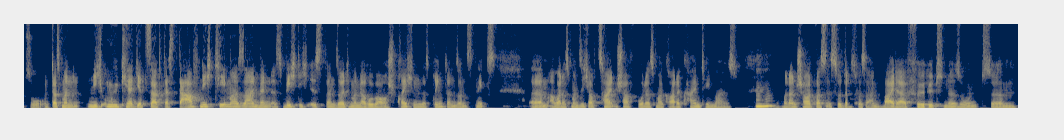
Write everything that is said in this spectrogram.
So, und dass man nicht umgekehrt jetzt sagt, das darf nicht Thema sein, wenn es wichtig ist, dann sollte man darüber auch sprechen sprechen, das bringt dann sonst nichts. Ähm, aber dass man sich auch Zeiten schafft, wo das mal gerade kein Thema ist. Mhm. Man dann schaut, was ist so das, was einen beide erfüllt. Ne? So, und ähm,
